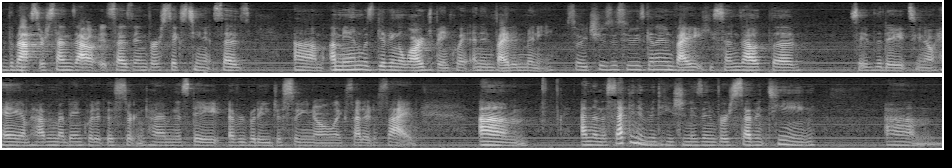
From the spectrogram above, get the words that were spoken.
the master sends out, it says in verse 16, it says, um, a man was giving a large banquet and invited many. So he chooses who he's going to invite. He sends out the save the dates, you know, hey, I'm having my banquet at this certain time, this date. Everybody, just so you know, like set it aside. Um, and then the second invitation is in verse 17. Um,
